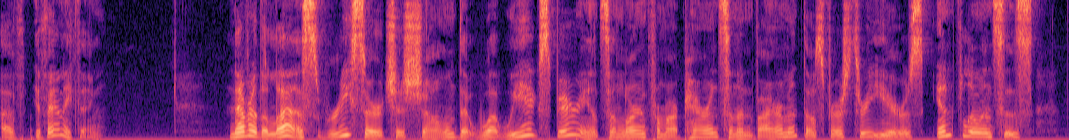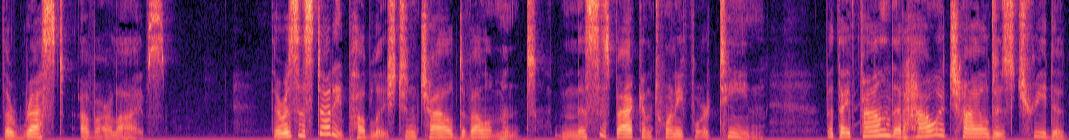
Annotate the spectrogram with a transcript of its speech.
of, if anything. Nevertheless, research has shown that what we experience and learn from our parents and environment those first three years influences the rest of our lives. There was a study published in Child Development, and this is back in 2014, but they found that how a child is treated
